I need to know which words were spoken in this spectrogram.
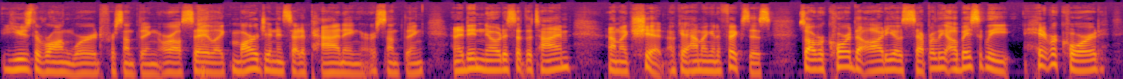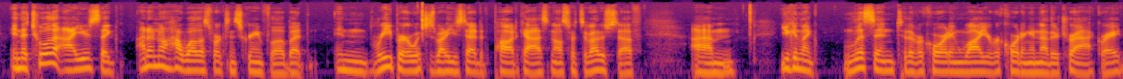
use the wrong word for something, or I'll say like margin instead of padding or something. And I didn't notice at the time. And I'm like, shit, okay, how am I going to fix this? So I'll record the audio separately. I'll basically hit record in the tool that I use. Like, I don't know how well this works in ScreenFlow, but in Reaper, which is what I used to edit the podcast and all sorts of other stuff, um, you can like listen to the recording while you're recording another track, right?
